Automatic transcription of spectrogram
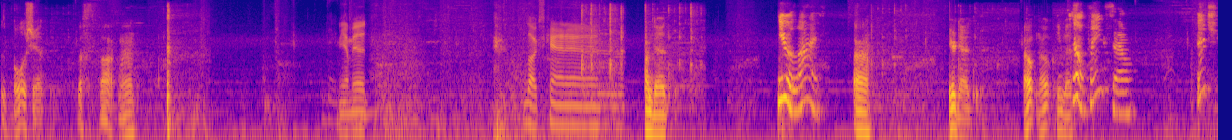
This is bullshit. The fuck, man. Yeah, mid. Lux cannon. I'm dead. You alive? Uh, you're dead. Oh no, he missed. I don't think so. Bitch.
